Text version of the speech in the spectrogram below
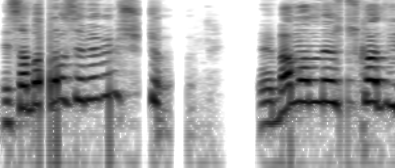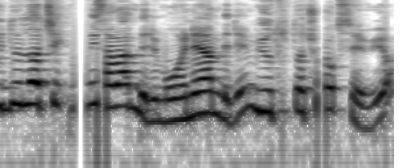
Hesap arama sebebim şu. E, Ben One Man Squad videolar çekmeyi seven biriyim. Oynayan biriyim. YouTube'da çok seviyor.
